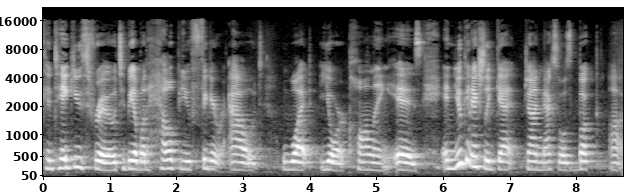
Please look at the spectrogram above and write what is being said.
can take you through to be able to help you figure out what your calling is. And you can actually get John Maxwell's book uh,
